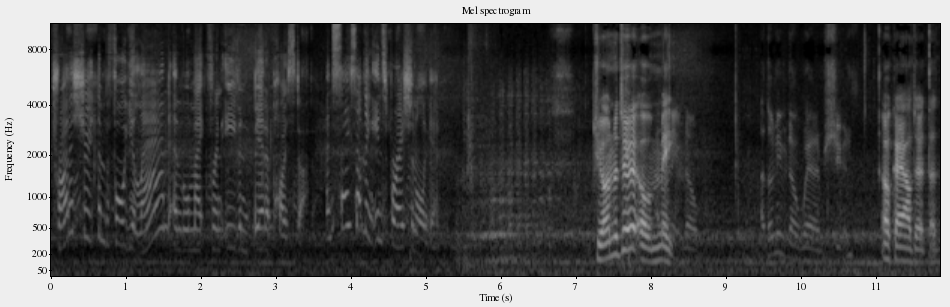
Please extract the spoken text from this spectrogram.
Try to shoot them before you land, and it'll make for an even better poster. And say something inspirational again. Do you want to do it or me? No. I don't even know where I'm shooting. Okay, I'll do it then.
